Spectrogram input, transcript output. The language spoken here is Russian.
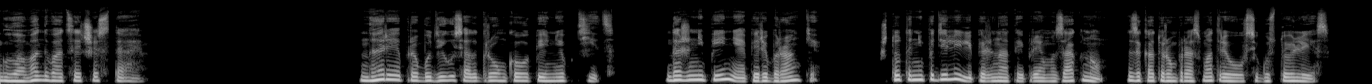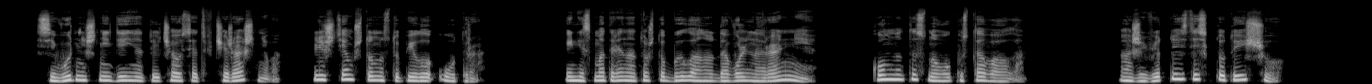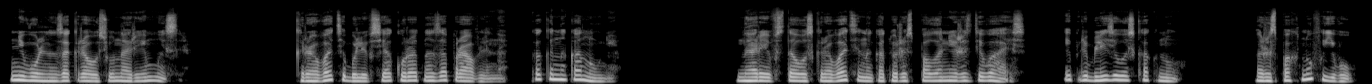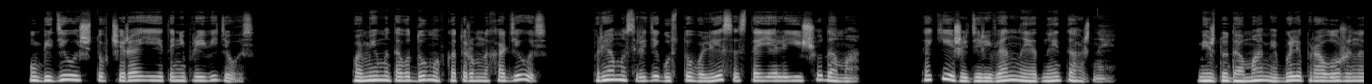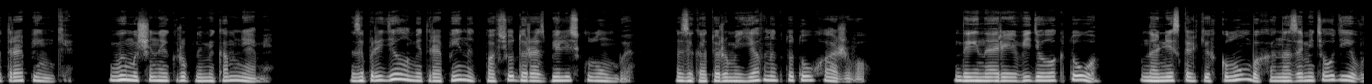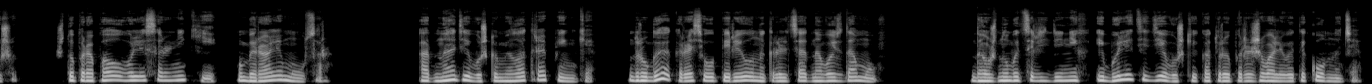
Глава 26. Нария пробудилась от громкого пения птиц. Даже не пения, а перебранки. Что-то не поделили пернатые прямо за окном, за которым просматривался густой лес. Сегодняшний день отличался от вчерашнего лишь тем, что наступило утро. И несмотря на то, что было оно довольно раннее, комната снова пустовала. А живет ли здесь кто-то еще? Невольно закралась у Нарии мысль. Кровати были все аккуратно заправлены, как и накануне. Нария встала с кровати, на которой спала не раздеваясь, и приблизилась к окну. Распахнув его, убедилась, что вчера ей это не привиделось. Помимо того дома, в котором находилась, прямо среди густого леса стояли еще дома, такие же деревянные и одноэтажные. Между домами были проложены тропинки, вымощенные крупными камнями. За пределами тропинок повсюду разбились клумбы, за которыми явно кто-то ухаживал. Да и Нария видела кто. На нескольких клумбах она заметила девушек, что пропалывали сорняки, убирали мусор. Одна девушка мела тропинки, другая красила перила на крыльце одного из домов. Должно быть, среди них и были те девушки, которые проживали в этой комнате.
